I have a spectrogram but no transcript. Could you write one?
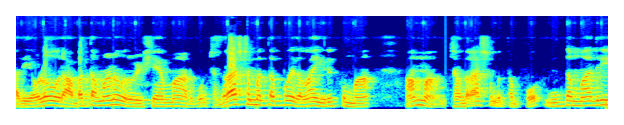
அது எவ்வளோ ஒரு அபத்தமான ஒரு விஷயமா இருக்கும். சந்திராஷ்டமத்தப்போ இதெல்லாம் இருக்குமா? ஆமாம் சந்திராஷ்டமத்தப்போ இந்த மாதிரி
